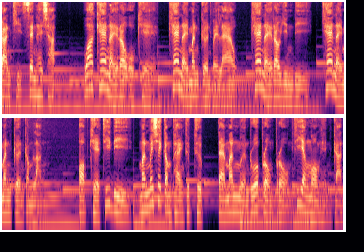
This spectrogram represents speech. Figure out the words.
การขีดเส้นให้ชัด ว่าแค่ไหนเราโอเค แค่ไหนมันเกินไปแล้ว แค่ไหนเรายินดี แค่ไหนมันเกินกำลัง ขอบเขตที่ดีมันไม่ใช่กำแพงทึบๆ แต่มันเหมือนรั้วโปร่งๆ ที่ยังมองเห็นกัน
